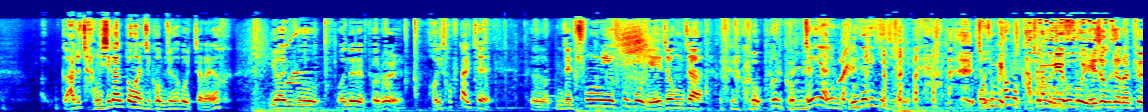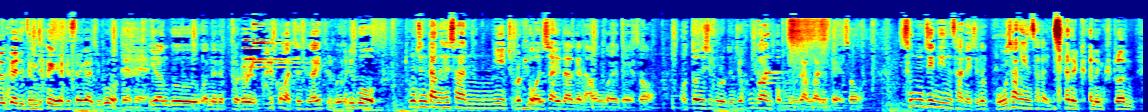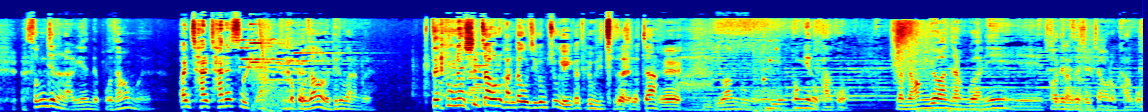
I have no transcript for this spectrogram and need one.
아주 장시간 동안 지금 검증하고 있잖아요. 이완구 원내대표를 거의 석 달째 그 이제 총리 후보 예정자라고 그건 검증이 아니고 길들이기지. 오죽하면 갖다 총리. 후보 예정자라는 표현까지 등장해서 해가지고. 이완구 원내대표를 할 것 같은 생각이 들고요. 그리고 통진당 해산이 저렇게 one-side하게 나온 거에 대해서 어떤 식으로든지 황교안 법무부 장관에 대해서 승진 인사 내지는 보상 인사가 있지 않을까 하는 그런 성질은 알겠는데 보상은 뭐예요? 아니 잘 잘했으니까 그러니까 보상을 어디로 가는 거예요? 대통령 실장으로 간다고 지금 쭉 얘기가 되고 있잖아요. 진짜 예. 이완구 통리로 가고 그 다음에 황교안 장관이 이 청와대 실장으로. 비서실장으로 가고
